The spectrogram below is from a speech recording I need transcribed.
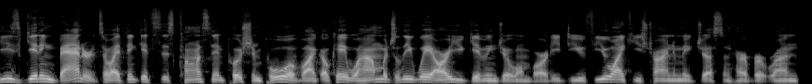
he's getting battered. So I think it's this constant push and pull of like, okay, well, how much leeway are you giving Joe Lombardi? Do you feel like he's trying to make Justin Herbert run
